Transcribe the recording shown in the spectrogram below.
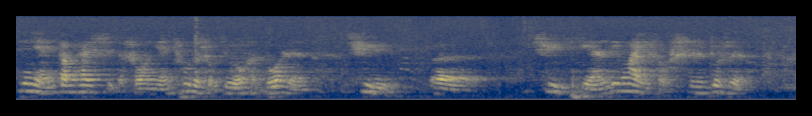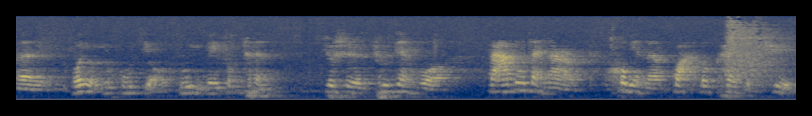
今年刚开始的时候，年初的时候就有很多人去呃去填另外一首诗，就是呃我有一壶酒，足以慰风尘，就是出现过。大家都在那儿，后边的话都开始去，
